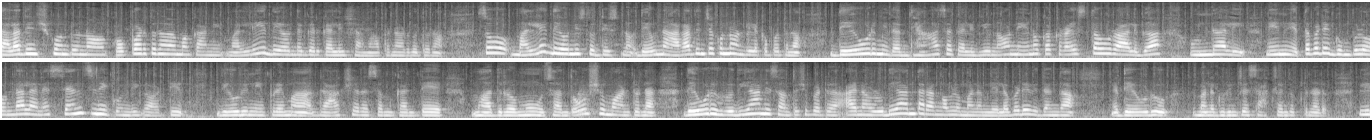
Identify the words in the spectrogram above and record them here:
తల దించుకుంటున్నావు కోప్పడుతున్నావేమో కానీ మళ్ళీ దేవుని దగ్గరికి వెళ్ళి క్షమాపణ అడుగుతున్నావు. సో మళ్ళీ దేవుని స్థుతిస్తున్నావు దేవుని ఆరాధించకుండా ఉండలేకపోతున్నావు. దేవుడి మీద ధ్యాస కలిగి ఉన్నావు. నేను ఒక క్రైస్తవురాలిగా ఉండాలి. నేను ఎత్తబడే గుంపులో ఉండాలనే సెన్స్ నీకు ఉంది కాబట్టి దేవుడి నీ ప్రేమ ద్రాక్షరసం కంటే మధురము సంతోషము అంటున్నాడు. దేవుడి హృదయాన్ని సంతోషపెట్ట ఆయన హృదయాంతరంగంలో మనం నిలబడే విధంగా దేవుడు మన గురించి సాక్ష్యం చెప్తున్నాడు. ఈ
